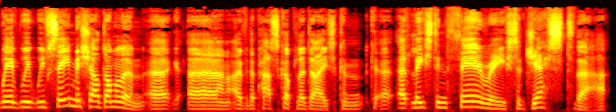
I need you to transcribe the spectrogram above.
we, we have seen Michelle Donelan uh, um, over the past couple of days can uh, at least in theory suggest that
